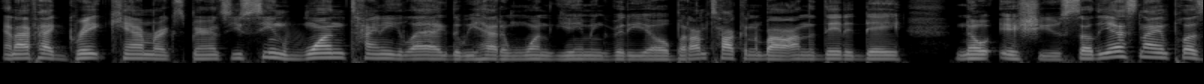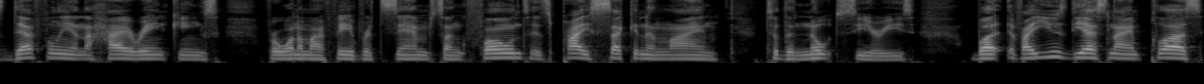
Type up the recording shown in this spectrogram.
and I've had great camera experience. You've seen one tiny lag that we had in one gaming video, but I'm talking about on the day-to-day, -day, no issues. So the S9 Plus definitely in the high rankings for one of my favorite Samsung phones. It's probably second in line to the Note series. But if I use the S9 Plus,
